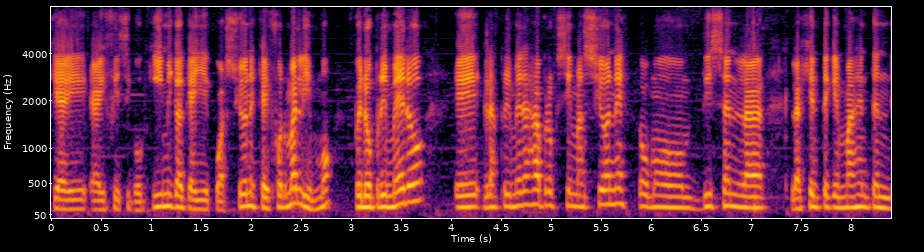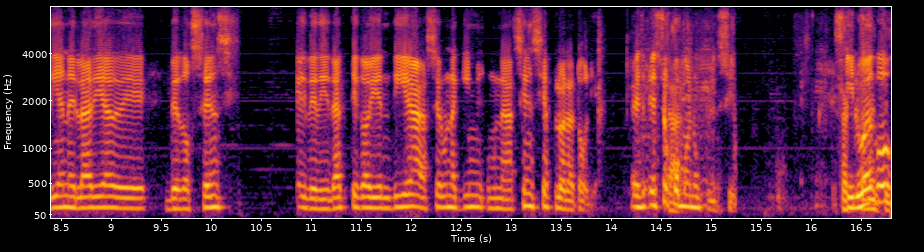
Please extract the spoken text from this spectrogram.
que hay, hay físico-química, que hay ecuaciones, que hay formalismo, pero primero eh, las primeras aproximaciones, como dicen la, gente que más entendía en el área de, docencia y de didáctica hoy en día, hacer una, una ciencia exploratoria. Eso como en un principio. Y luego,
